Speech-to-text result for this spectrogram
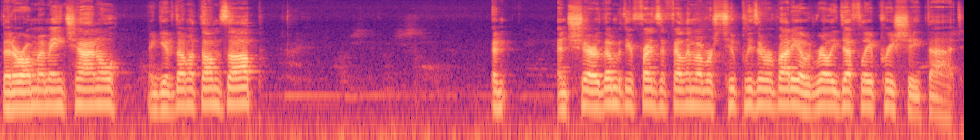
that are on my main channel and give them a thumbs up. And and share them with your friends and family members too, please everybody. I would really definitely appreciate that.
